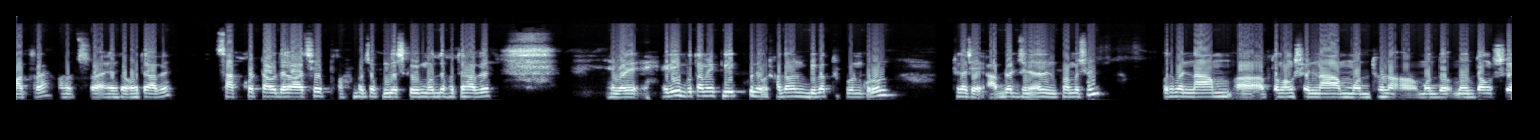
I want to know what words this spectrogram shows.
মাত্রা হতে হবে। স্বাক্ষরটাও দেওয়া আছে সর্বোচ্চ পঞ্চাশ কেবির মধ্যে হতে হবে। এবারে এরই বোতামে ক্লিক এবং সাধারণ বিভাগটা পূরণ করুন। ঠিক আছে আপডেট জেনারেল ইনফরমেশন প্রথমে নাম প্রথম অংশের নাম, মধ্য মধ্য মধ্য অংশে,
